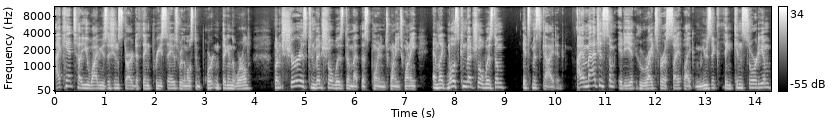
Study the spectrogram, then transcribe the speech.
I can't tell you why musicians started to think pre-saves were the most important thing in the world, but it sure is conventional wisdom at this point in 2020, and like most conventional wisdom, it's misguided. I imagine some idiot who writes for a site like Music Think Consortium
